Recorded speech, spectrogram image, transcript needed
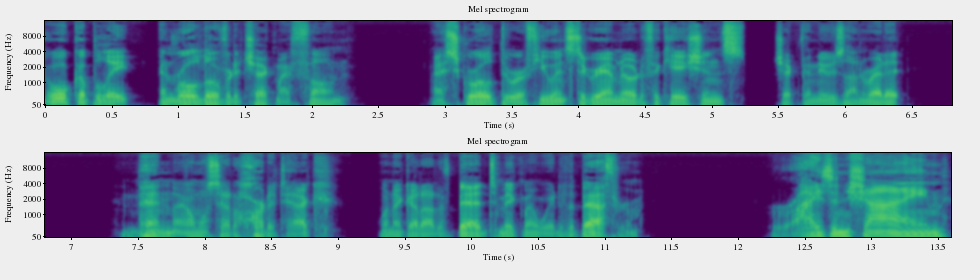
I woke up late and rolled over to check my phone. I scrolled through a few Instagram notifications, checked the news on Reddit, and then I almost had a heart attack when I got out of bed to make my way to the bathroom. Rise and shine,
